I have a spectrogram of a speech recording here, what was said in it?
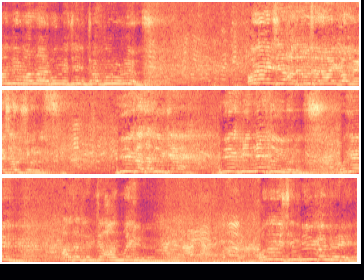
Bandırmalılar bunun için çok gururluyuz. Onun için atamıza layık olmaya çalışıyoruz. Büyük Atatürk'e büyük minnet duyuyoruz. Bugün Atatürk'ü anma günü. Onun için büyük önderi,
